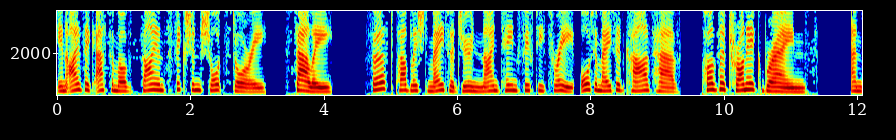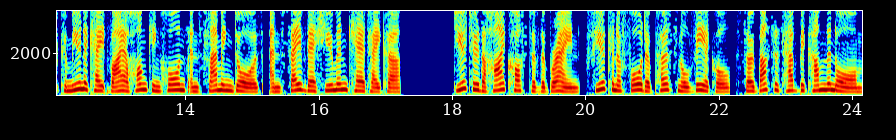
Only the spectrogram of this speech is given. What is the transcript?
In Isaac Asimov's science fiction short story, Sally, first published May to June 1953, automated cars have positronic brains and communicate via honking horns and slamming doors, and save their human caretaker. Due to the high cost of the brain, few can afford a personal vehicle, so buses have become the norm.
